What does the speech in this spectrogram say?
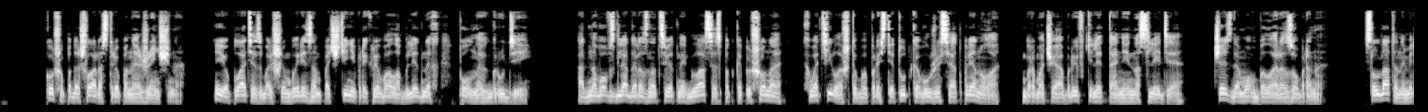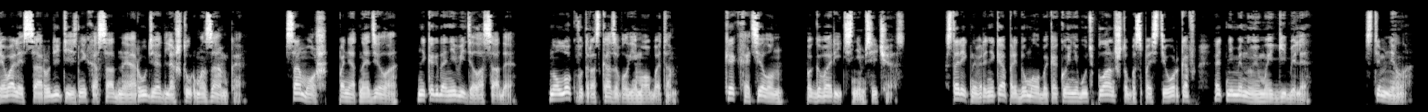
К Кошу подошла растрепанная женщина. Ее платье с большим вырезом почти не прикрывало бледных, полных грудей. Одного взгляда разноцветных глаз из-под капюшона хватило, чтобы проститутка в ужасе отпрянула, бормоча обрывки летаний наследия. Часть домов была разобрана. Солдаты намеревались соорудить из них осадные орудия для штурма замка. Сам Ош, понятное дело, никогда не видел осады, но Локвуд рассказывал ему об этом. Как хотел он поговорить с ним сейчас. Старик наверняка придумал бы какой-нибудь план, чтобы спасти орков от неминуемой гибели. Стемнело.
